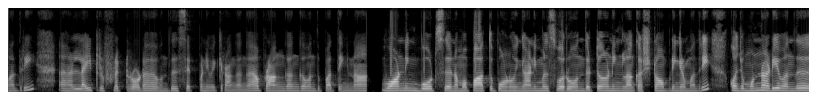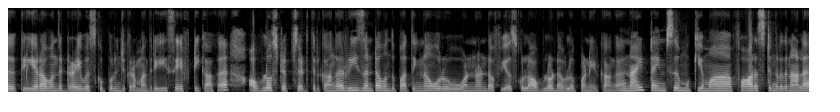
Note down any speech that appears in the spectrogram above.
மாதிரி லைட் ரிஃப்ளெக்டரோட வந்து செட் பண்ணி வைக்கிறாங்கங்க. அப்புறம் அங்கங்கே வந்து பார்த்திங்கன்னா பார்த்தீங்கன்னா வார்னிங் போர்ட்ஸு நம்ம பார்த்து போகணும் இங்கே அனிமல்ஸ் வரும் இந்த டேர்னிங்லாம் கஷ்டம் அப்படிங்கிற மாதிரி கொஞ்சம் முன்னாடியே வந்து கிளியராக வந்து டிரைவர்ஸ்க்கு புரிஞ்சுக்கிற மாதிரி சேஃப்டிக்காக அவ்வளோ ஸ்டெப்ஸ் எடுத்திருக்காங்க. ரீசண்டாக வந்து பார்த்திங்கன்னா ஒரு ஒன் அண்ட் ஆஃப் இயர்ஸ்க்குள்ளே அவ்வளோ டெவலப் பண்ணியிருக்காங்க. நைட் டைம்ஸு முக்கியமாக ஃபாரஸ்ட்டுங்கிறதுனால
